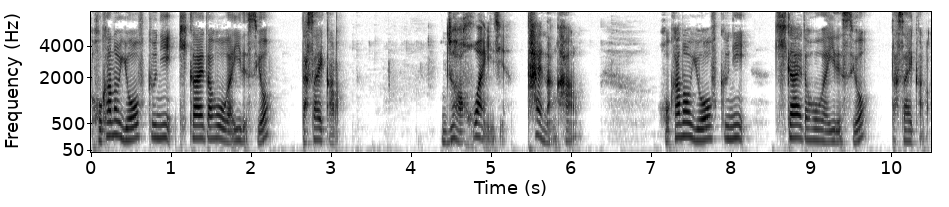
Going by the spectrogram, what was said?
他の洋服に着替えた方がいいですよ。ダサいから。”你最好换一件，太难看了。他の洋服に着替えた方がいいですよ。ダサいから。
